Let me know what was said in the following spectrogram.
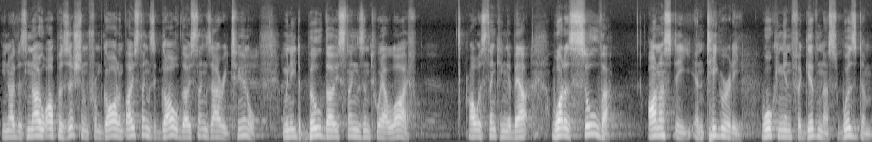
You know, there's no opposition from God, and those things are gold, those things are eternal. We need to build those things into our life. I was thinking about what is silver? Honesty, integrity, walking in forgiveness, wisdom,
